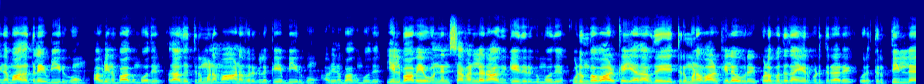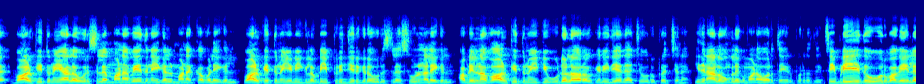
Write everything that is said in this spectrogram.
இந்த மாதத்துல எப்படி இருக்கும் அப்படின்னு பார்க்கும்போது அதாவது திருமண மாணவர்களுக்கு எப்படி இருக்கும் அப்படின்னு பார்க்கும்போது இயல்பாவே ஒன் அண்ட் செவன்ல ராகு கேது இருக்கும்போது குடும்ப வாழ்க்கை அதாவது திருமண வாழ்க்கையில ஒரு குழப்பத்தை தான் ஏற்படுத்துறாரு. ஒரு திருப்தி இல்ல. வாழ்க்கை துணையால ஒரு சில மனவேதனை பிரச்சனைகள் மனக்கவலைகள் வாழ்க்கை துணையை நீங்களும் அப்படியே பிரிஞ்சிருக்கிற ஒரு சில சூழ்நிலைகள். அப்படி இல்லைன்னா வாழ்க்கை துணைக்கு உடல் ஆரோக்கிய ரீதியா ஏதாச்சும் ஒரு பிரச்சனை. இதனால உங்களுக்கு மன வருத்தம் ஏற்படுறது. இப்படியே ஏதோ ஒரு வகையில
